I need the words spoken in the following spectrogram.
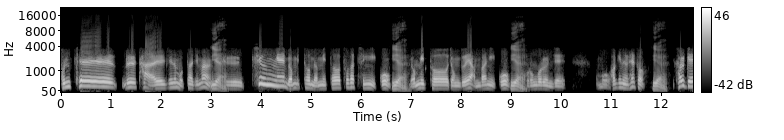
전체를 다 알지는 못하지만 예. 그 층에 몇 미터 몇 미터 토사층이 있고 예. 몇 미터 정도의 안반이 있고 예. 그런 거를 이제 뭐 확인을 해서 예. 설계에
